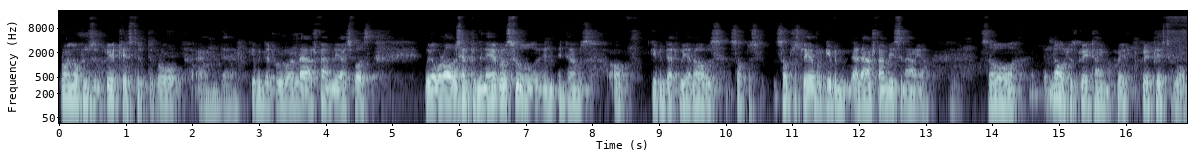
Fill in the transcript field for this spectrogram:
growing up, it was a great place to, to grow up. And uh, given that we were a large family, I suppose we were always helping the neighbours who, in, in terms of given that we had always surplus, labour given a large family scenario. So, no, it was a great time, great, great place to grow.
